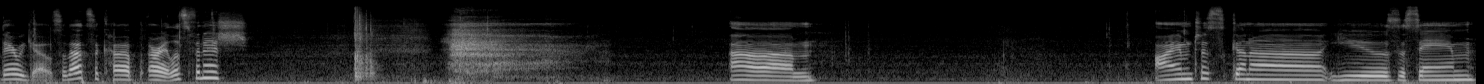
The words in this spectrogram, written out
there we go. So that's the cup. All right, let's finish. Um, I'm just gonna use the same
